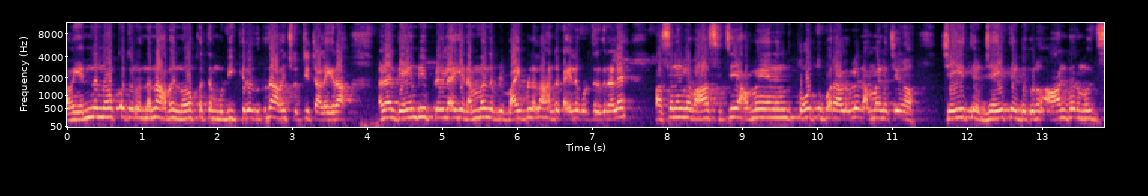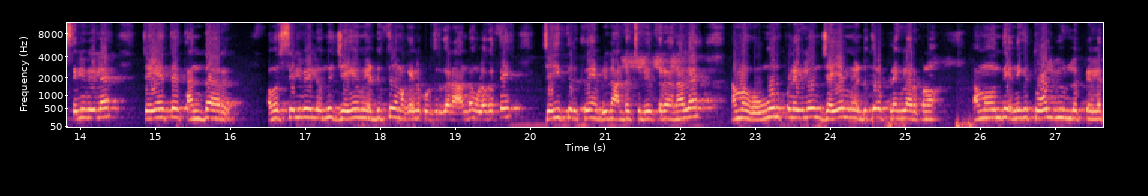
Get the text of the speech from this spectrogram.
அவன் என்ன நோக்கத்தோடு வந்தானோ அவன் நோக்கத்தை முடிக்கிறதுக்கு தான் அவன் சுற்றிட்டு அலைகிறான் ஆனால் தேவனுடைய பிள்ளைகளாகிய நம்ம இந்த இப்படி பைபிளெல்லாம் ஆண்டு கையில் கொடுத்துருக்கனால வசனங்களை வாசித்து அவன் வந்து தோத்து போகிற அளவில் நம்ம என்ன செய்யணும்? ஜெயத்தை ஜெயத்தை எடுக்கணும். ஆண்டு நமக்கு செலுவையில் ஜெயத்தை தந்தாரு. அவர் சிலுவையில் வந்து ஜெயம் எடுத்து நம்ம கையில் கொடுத்துருக்காரு. அந்த உலகத்தை ஜெயித்திருக்கிறேன் அப்படின்னு ஆண்டவர் சொல்லியிருக்கிறார். அதனால் நம்ம ஒவ்வொரு பிள்ளைகளும் ஜெயம் எடுக்கிற பிள்ளைங்களாக இருக்கணும். நம்ம வந்து என்னைக்கு தோல்வி உள்ள பிள்ளைகளை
